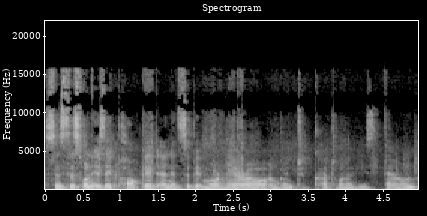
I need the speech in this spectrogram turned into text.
Since this one is a pocket and it's a bit more narrow, I'm going to cut one of these down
